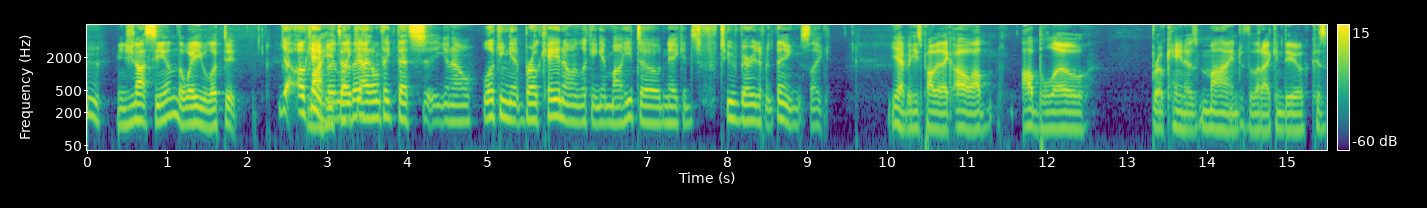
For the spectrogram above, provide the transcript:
I mean, did you not see him the way you looked at? Yeah, okay, but like there? I don't think that's you know looking at Brocano and looking at Mahito naked's two very different things. Like Yeah, but he's probably like, oh, I'll I'll blow Brocano's mind with what I can do because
